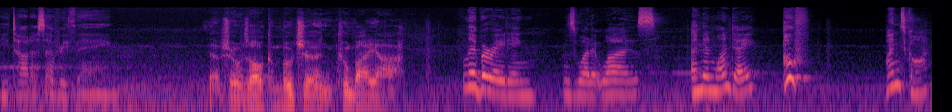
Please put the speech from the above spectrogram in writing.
He taught us everything. That sure was all kombucha and kumbaya. Liberating is what it was. And then one day, poof, one's gone.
